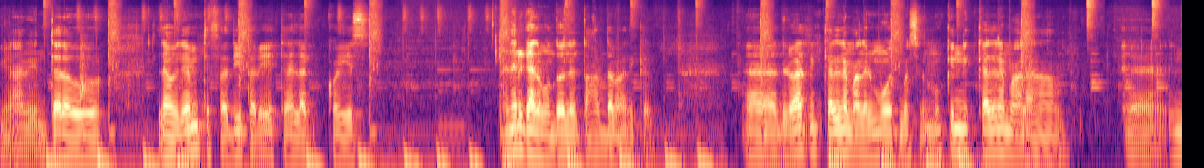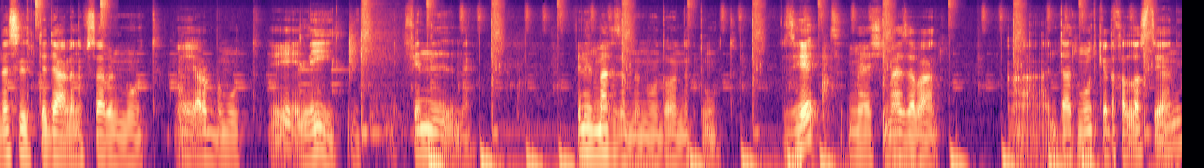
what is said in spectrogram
يعني أنت لو لو نمت فدي طريقة علاج كويسة. هنرجع لموضوع الانتحار ده بعد كده. آه، دلوقتي نتكلم عن الموت مثلا. ممكن نتكلم على آه، الناس اللي بتدعي على نفسها بالموت. إيه يا رب موت. إيه ليه؟ فين ال... فين المغزى من الموضوع إنك تموت؟ زهقت؟ ماشي. ماذا بعد؟ آه، أنت هتموت كده خلصت يعني؟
